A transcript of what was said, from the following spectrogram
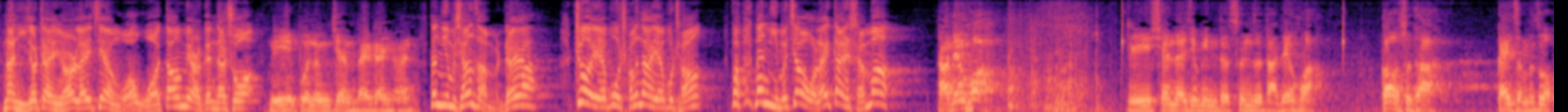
那你叫站员来见我，我当面跟他说。你不能见白占元。那你们想怎么着呀？这也不成，那也不成。不，那你们叫我来干什么？打电话。你现在就给你的孙子打电话，告诉他该怎么做。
